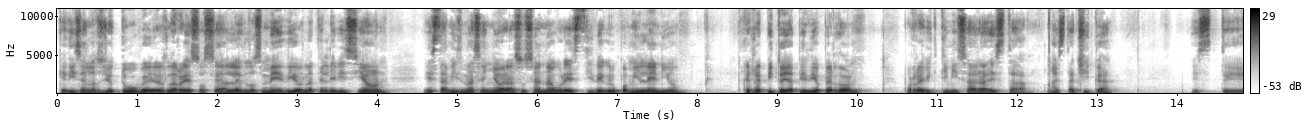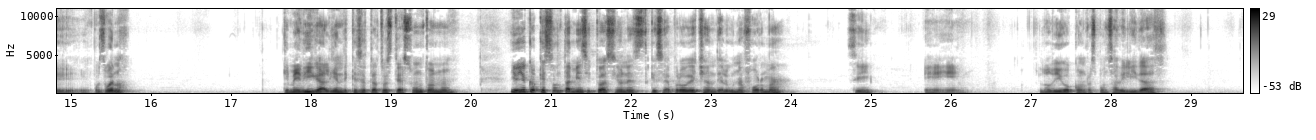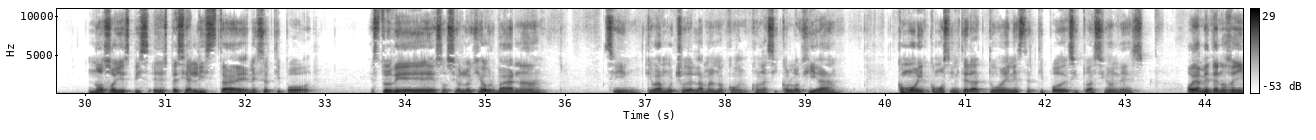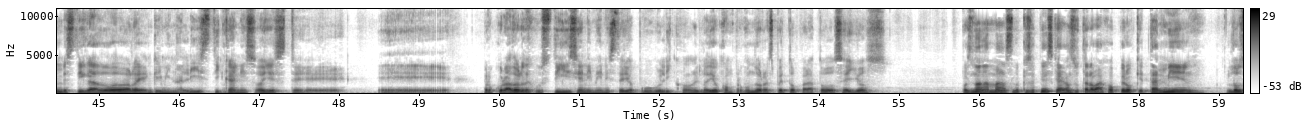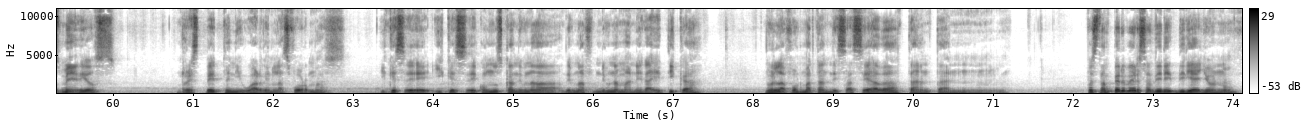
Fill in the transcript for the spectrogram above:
que dicen los youtubers, las redes sociales, los medios, la televisión, esta misma señora Susana Uresti de Grupo Milenio, que repito ya pidió perdón por revictimizar a esta, a esta chica, este, pues bueno, que me diga alguien de qué se trató este asunto, ¿no? Y yo creo que son también situaciones que se aprovechan de alguna forma, ¿sí? Eh, lo digo con responsabilidad. No soy especialista en ese tipo. Estudié sociología urbana, ¿sí? Que va mucho de la mano con, con la psicología. ¿Cómo, ¿Cómo se interactúa en este tipo de situaciones? Obviamente no soy investigador en criminalística, ni soy este eh, procurador de justicia, ni ministerio público, y lo digo con profundo respeto para todos ellos. Pues nada más lo que se pide es que hagan su trabajo, pero que también los medios respeten y guarden las formas y que se, y que se conduzcan de una, de una, de una manera ética, no en la forma tan desaseada, tan, tan pues tan perversa, diría yo, ¿no? O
